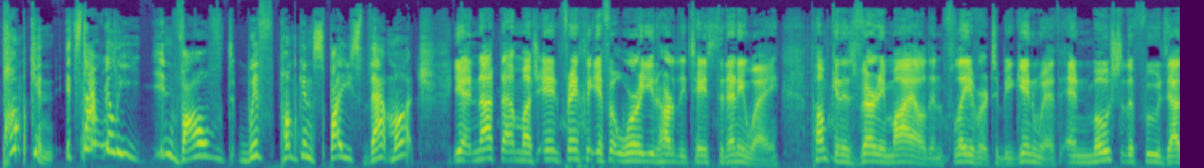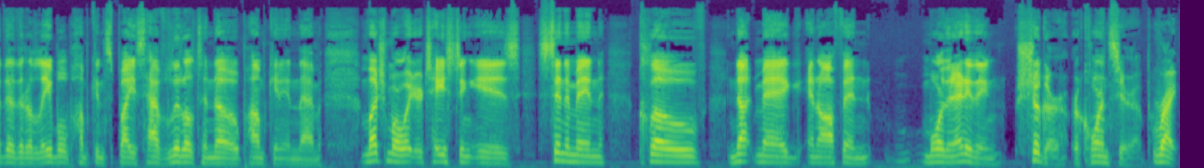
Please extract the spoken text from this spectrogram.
pumpkin, it's not really involved with pumpkin spice that much. Yeah, not that much. And frankly, if it were, you'd hardly taste it anyway. Pumpkin is very mild in flavor to begin with, and most of the foods out there that are labeled pumpkin spice have little to no pumpkin in them. Much more what you're tasting is cinnamon, clove, nutmeg, and often more than anything, sugar or corn syrup. Right.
